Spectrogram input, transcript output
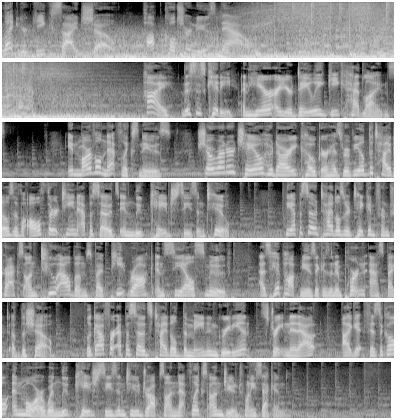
Let your geek side show. Pop culture news now. Hi, this is Kitty, and here are your daily geek headlines. In Marvel Netflix news, showrunner Cheo Hodari Coker has revealed the titles of all 13 episodes in Luke Cage Season 2. The episode titles are taken from tracks on two albums by Pete Rock and CL Smooth, as hip hop music is an important aspect of the show. Look out for episodes titled The Main Ingredient, Straighten It Out, I Get Physical, and more when Luke Cage Season 2 drops on Netflix on June 22nd.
